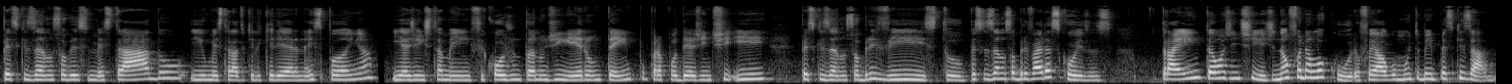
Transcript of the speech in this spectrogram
pesquisando sobre esse mestrado e o mestrado que ele queria era na Espanha. E a gente também ficou juntando dinheiro um tempo para poder a gente ir pesquisando sobre visto, pesquisando sobre várias coisas. Para aí então a gente ia. Não foi na loucura, foi algo muito bem pesquisado.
